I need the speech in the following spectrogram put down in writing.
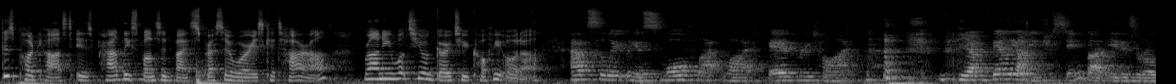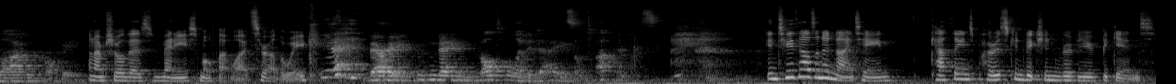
This podcast is proudly sponsored by Espresso Warriors Kotara. Rhanee, what's your go to coffee order? Absolutely, a small flat white every time. yeah, fairly uninteresting, but it is a reliable coffee. And I'm sure there's many small flat whites throughout the week. Yeah, very many, multiple in a day sometimes. In 2019, Kathleen's post conviction review begins.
